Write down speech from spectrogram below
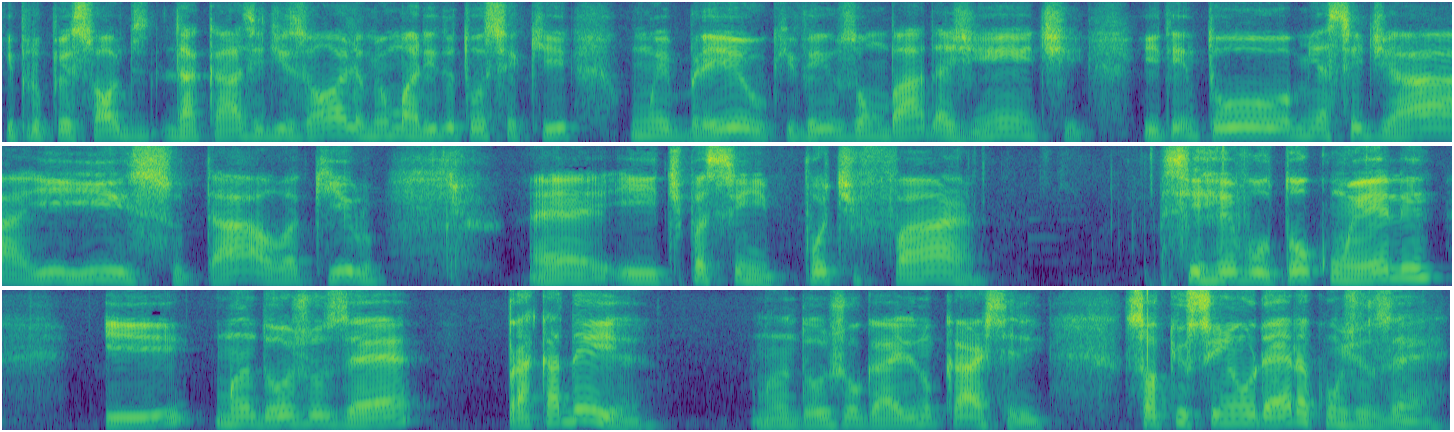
e para o pessoal da casa e diz: Olha, meu marido trouxe aqui um hebreu que veio zombar da gente e tentou me assediar e isso, tal, aquilo. É, e tipo assim, Potifar se revoltou com ele e mandou José para a cadeia, mandou jogar ele no cárcere. Só que o Senhor era com José.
